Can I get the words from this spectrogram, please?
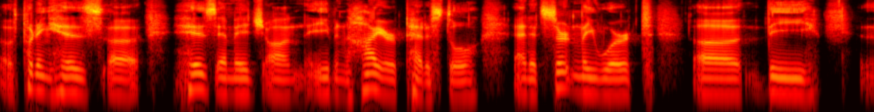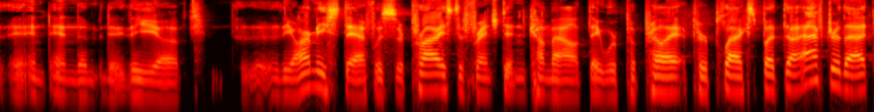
was putting his uh, his image on even higher pedestal, and it certainly worked. Uh, the in, in the the, the uh, the army staff was surprised the French didn't come out. They were perplexed. But uh, after that,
